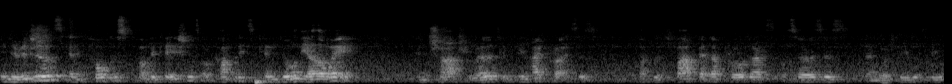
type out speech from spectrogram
Individuals and focused publications or companies can go the other way and charge relatively high prices, but with far better products or services than were previously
